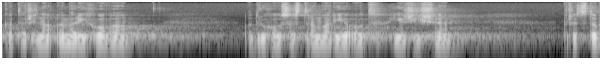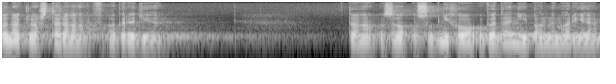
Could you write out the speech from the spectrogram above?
Kateřina Emerichowa, a druhou sestra Marie od Ježíše, představena kláštera v Agredě. Ta za osobního vedení Panny Marie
